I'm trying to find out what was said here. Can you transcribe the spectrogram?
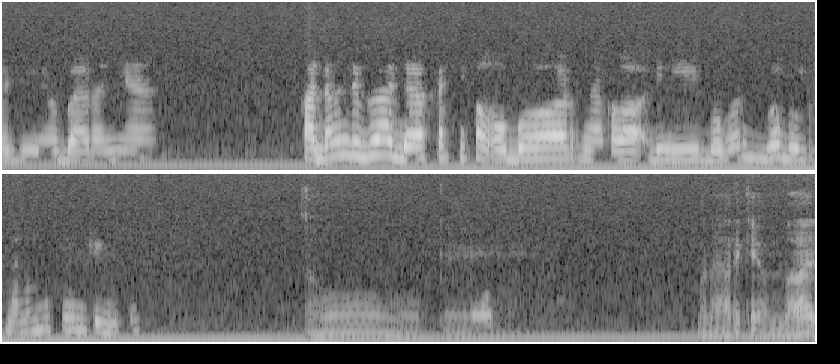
lagi lebarannya. Kadang juga ada festival obor. Nah kalau di Bogor gue belum pernah nemu sih kayak gitu Oh, oke. Menarik ya. Malah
